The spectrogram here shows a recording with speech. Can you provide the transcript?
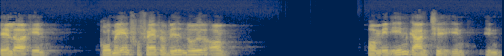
eller en romanforfatter ved noget om, om en indgang til en en,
